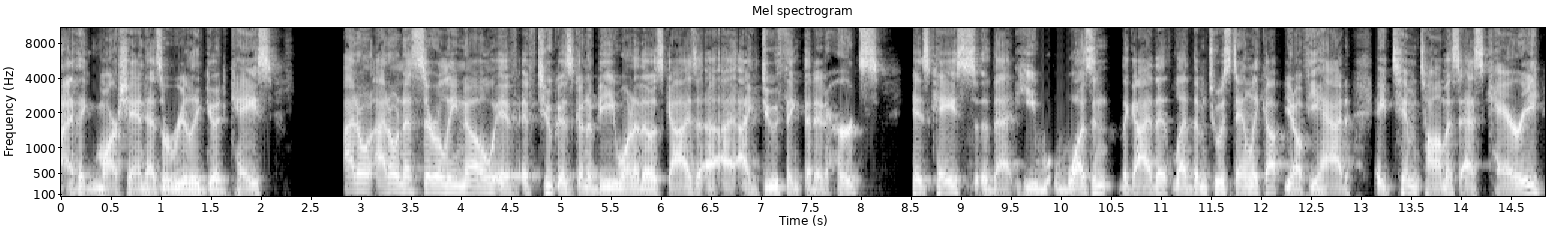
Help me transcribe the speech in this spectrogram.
I think Marchand has a really good case. I don't I don't necessarily know if if Tuukka is going to be one of those guys. I, I do think that it hurts his case that he wasn't the guy that led them to a Stanley Cup. You know, if he had a Tim Thomas s carry,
